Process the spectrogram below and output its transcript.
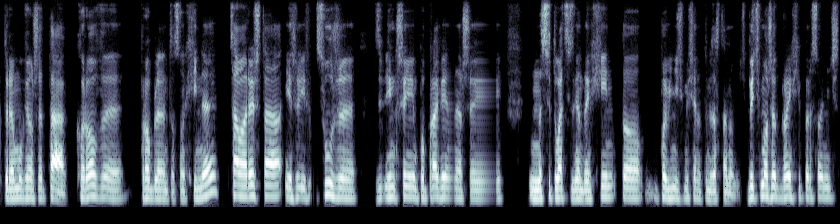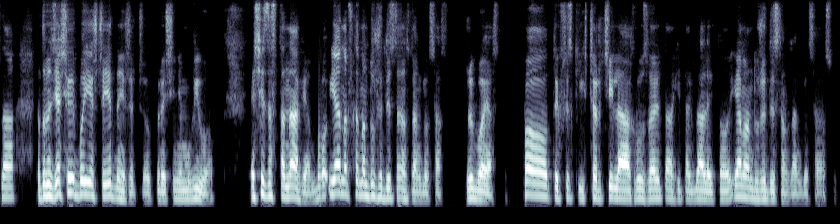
które mówią, że tak, korowy problem to są Chiny. Cała reszta, jeżeli służy zwiększeniu, poprawie naszej sytuacji względem Chin, to powinniśmy się na tym zastanowić. Być może broń hipersoniczna. Natomiast ja się boję jeszcze jednej rzeczy, o której się nie mówiło. Ja się zastanawiam, bo ja na przykład mam duży dystans do anglosasów, żeby było jasne. Po tych wszystkich Churchillach, Rooseveltach i tak dalej, to ja mam duży dystans do anglosasów.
